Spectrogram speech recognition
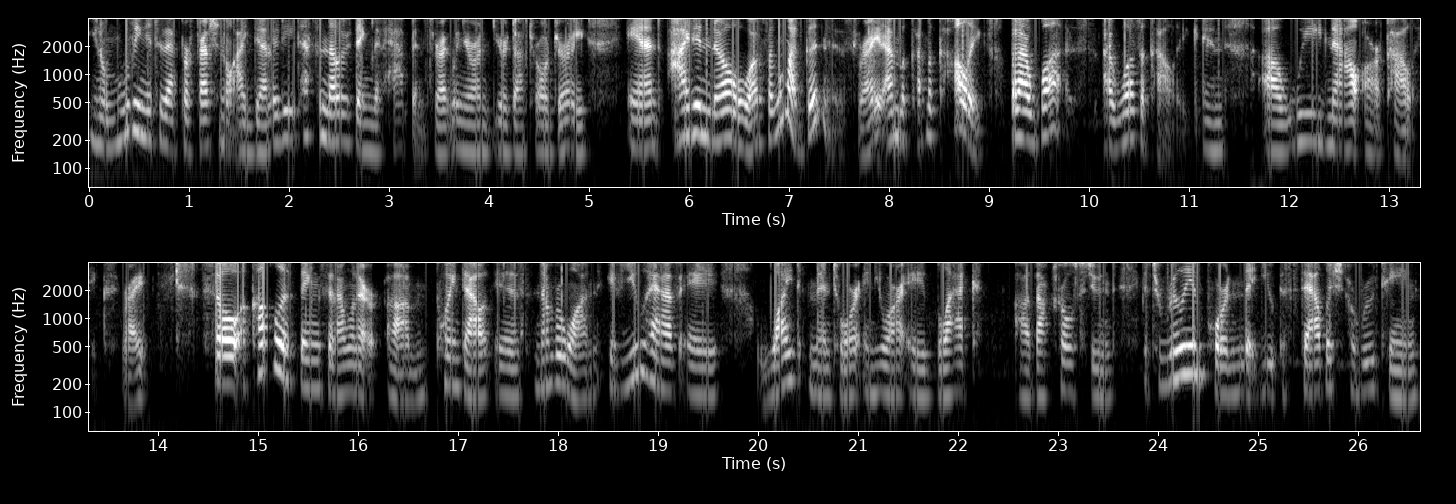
you know, moving into that professional identity, that's another thing that happens, right? When you're on your doctoral journey. And I didn't know, I was like, oh my goodness, right? I'm a, I'm a colleague, but I was, I was a colleague. And uh, we now are colleagues, right? So, a couple of things that I want to um, point out is number one, if you have a white mentor and you are a black uh, doctoral student, it's really important that you establish a routine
